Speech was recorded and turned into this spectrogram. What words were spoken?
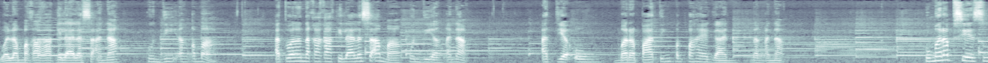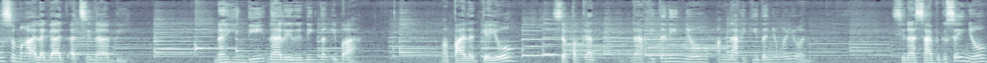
Walang makakakilala sa anak kundi ang Ama, at walang nakakakilala sa Ama kundi ang anak, at yaong marapating pagpahayagan ng anak. Humarap si Jesus sa mga alagad at sinabi na hindi naririnig ng iba. Mapalad kayo sapagkat nakita ninyo ang nakikita nyo ngayon. Sinasabi ko sa inyo,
